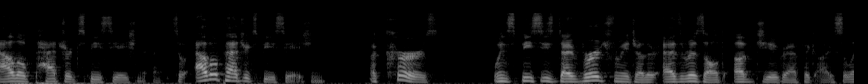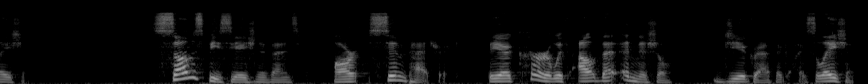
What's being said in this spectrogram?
allopatric speciation event. So, allopatric speciation occurs when species diverge from each other as a result of geographic isolation. Some speciation events are sympatric. They occur without that initial geographic isolation.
